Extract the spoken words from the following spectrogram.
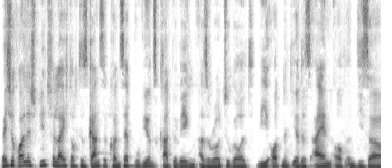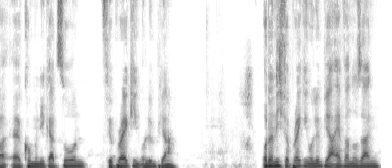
Welche Rolle spielt vielleicht auch das ganze Konzept, wo wir uns gerade bewegen, also Road to Gold? Wie ordnet ihr das ein, auch in dieser äh, Kommunikation für Breaking Olympia? Oder nicht für Breaking Olympia, einfach nur sagen,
